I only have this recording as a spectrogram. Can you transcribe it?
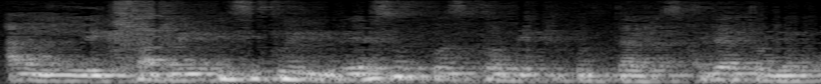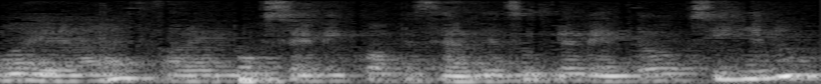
Al examen físico de ingreso, pues con dificultad respiratoria moderada, estaba hipoxémico a pesar del suplemento de oxígeno,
